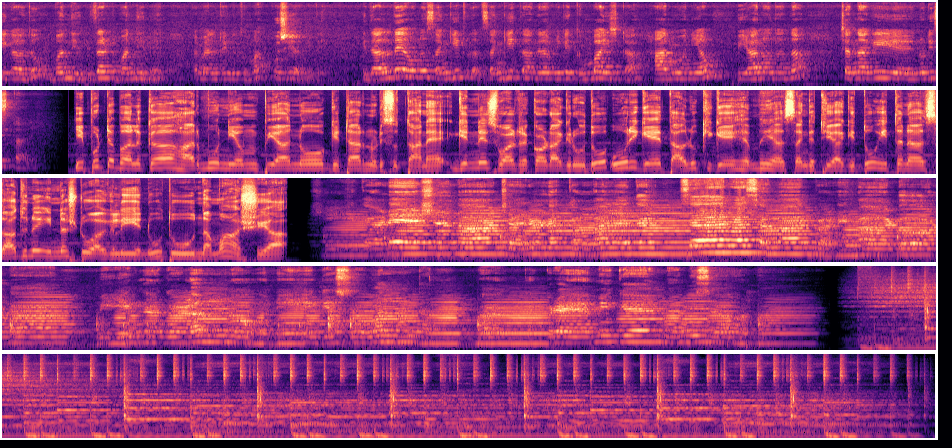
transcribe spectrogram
ಈಗ ಅದು ಬಂದಿದೆ ರಿಸಲ್ಟ್ ಬಂದಿದೆ. ನಮ್ಮೆಲ್ಲರಿಗೂ ತುಂಬ ಖುಷಿಯಾಗಿದೆ. ಇದಲ್ಲದೆ ಅವನು ಸಂಗೀತ ಸಂಗೀತ ಅಂದರೆ ಅವನಿಗೆ ತುಂಬ ಇಷ್ಟ. ಹಾರ್ಮೋನಿಯಂ ಪಿಯಾನೋದನ್ನು ಚೆನ್ನಾಗಿ ನುಡಿಸ್ತಾನೆ. ಈ ಪುಟ್ಟ ಬಾಲಕ ಹಾರ್ಮೋನಿಯಂ ಪಿಯಾನೋ ಗಿಟಾರ್ ನುಡಿಸುತ್ತಾನೆ. ಗಿನ್ನೆಸ್ ವರ್ಲ್ಡ್ ರೆಕಾರ್ಡ್ ಆಗಿರುವುದು ಊರಿಗೆ ತಾಲೂಕಿಗೆ ಹೆಮ್ಮೆಯ ಸಂಗತಿಯಾಗಿದ್ದು ಈತನ ಸಾಧನೆ ಇನ್ನಷ್ಟು ಆಗಲಿ ಎನ್ನುವುದು ನಮ್ಮ ಆಶಯ.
